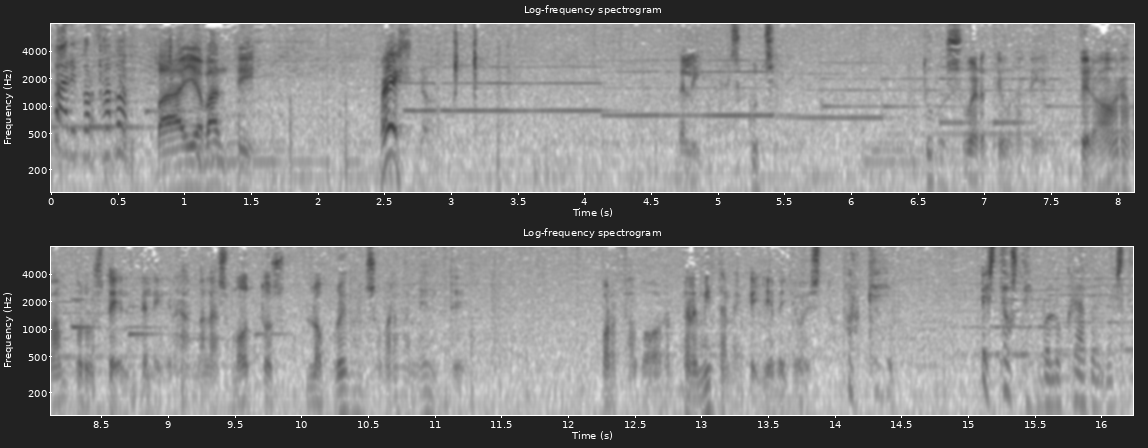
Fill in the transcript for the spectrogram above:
Pare, por favor. Vaya, Banti. ¡Presto! Melina, escúcheme. Tuvo suerte una vez, pero ahora van por usted el telegrama, las motos, lo prueban sobradamente. Por favor, permítame que lleve yo esto. ¿Por qué está usted involucrado en esto?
